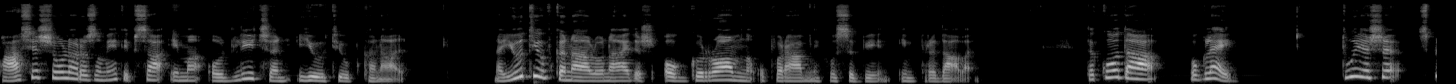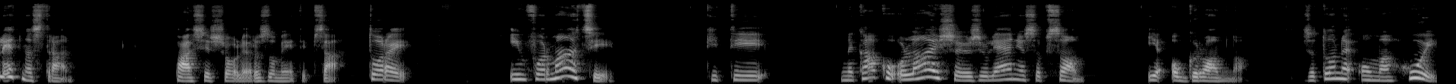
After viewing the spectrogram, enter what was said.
Pasje šola razumeti psa ima odličen YouTube kanal. Na YouTube kanalu najdeš ogromno uporabnih vsebin in predavanj. Tako da, poglej, tu je še spletna stran pasje šole razumeti psa. Torej, informacij, ki ti nekako olajšajo življenje s psom, je ogromno. Zato ne omahuj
